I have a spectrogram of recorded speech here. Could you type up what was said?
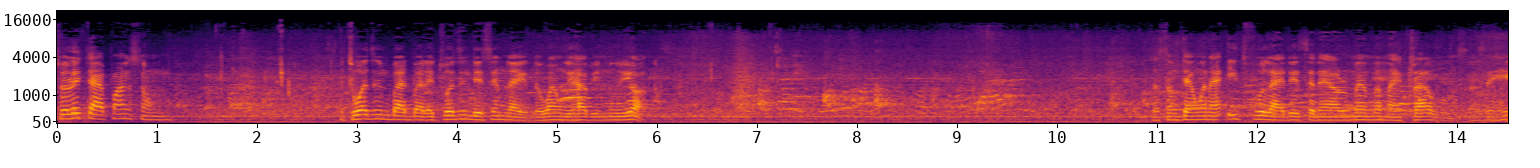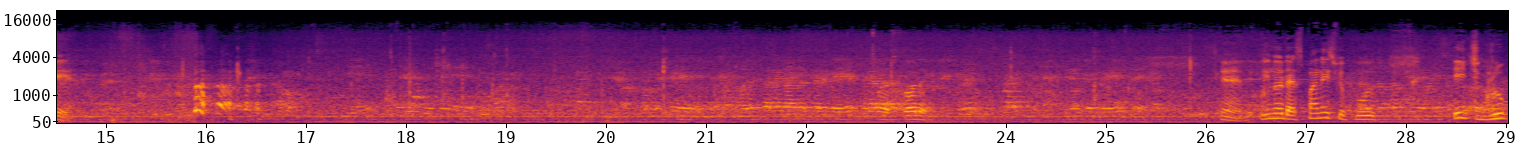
So later, I found some. It wasn't bad, but it wasn't the same like the one we have in New York. Sometimes when I eat food like this, and I remember my travels, I say, hey. That's funny. Yeah, you know, the Spanish people, each group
